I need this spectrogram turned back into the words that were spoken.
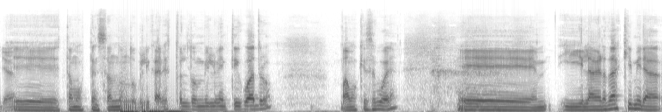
Eh, estamos pensando en duplicar esto el 2024. Vamos que se puede. Eh, y la verdad es que, mira,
